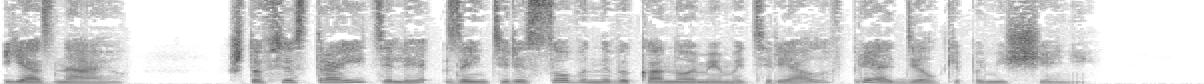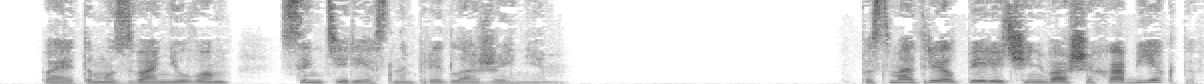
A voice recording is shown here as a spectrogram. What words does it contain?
«Я знаю, что все строители заинтересованы в экономии материалов при отделке помещений. Поэтому звоню вам с интересным предложением». Посмотрел перечень ваших объектов.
